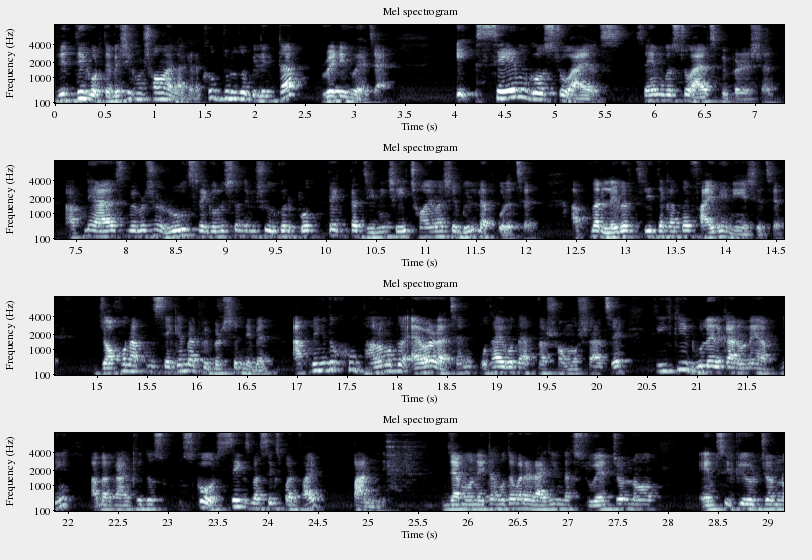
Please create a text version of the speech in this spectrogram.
বৃদ্ধি করতে বেশিক্ষণ সময় লাগে না। খুব দ্রুত বিল্ডিংটা রেডি হয়ে যায়। Same goes to IELTS, same goes to IELTS preparation. আপনি IELTS প্রিপারেশন রুলস রেগুলেশন থেকে শুরু করে প্রত্যেকটা জিনিস এই ৬ মাসে বিল্ড আপ করেছেন। আপনার লেভেল থ্রি থেকে আপনি 5 এ নিয়ে এসেছেন। যখন আপনি সেকেন্ড বার প্রিপারেশন নেবেন আপনি কিন্তু খুব ভালো মতো অ্যাওয়ার আছেন কোথায়, কোথায় আপনার সমস্যা আছে, কি, কি ভুলের কারণে আপনি আপনার কাঙ্ক্ষিত স্কোর সিক্স বা 6.5 পাননি। যেমন এটা হতে পারে রাইটিং টাস্ক 2 এর জন্য, এমসিকিউ এর জন্য,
